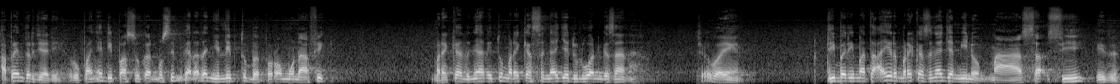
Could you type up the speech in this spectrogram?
Apa yang terjadi? Rupanya di pasukan muslim kan ada nyelip tuh beberapa orang munafik. Mereka dengar itu mereka sengaja duluan ke sana. Coba bayangin. Tiba di mata air mereka sengaja minum. Masa sih? Gitu.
